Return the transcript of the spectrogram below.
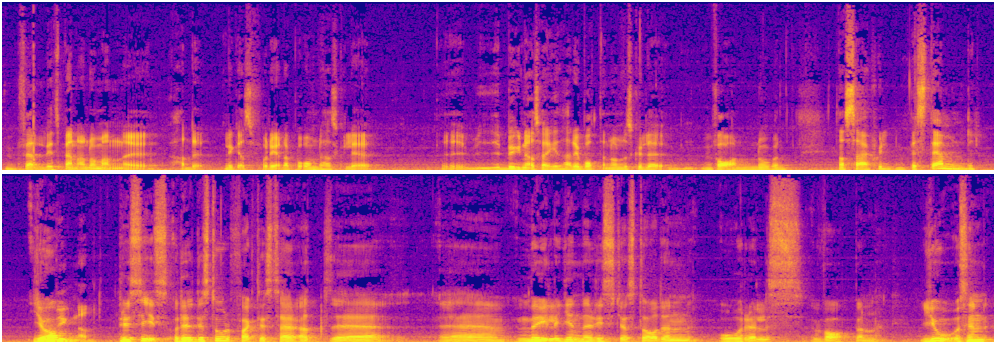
väldigt spännande om man eh, hade lyckats få reda på om det här skulle eh, byggnadsverket här i botten om det skulle vara någon, någon särskild bestämd ja, byggnad. Precis, och det, det står faktiskt här att eh, eh, möjligen den ryska staden Orels vapen. Jo, och sen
